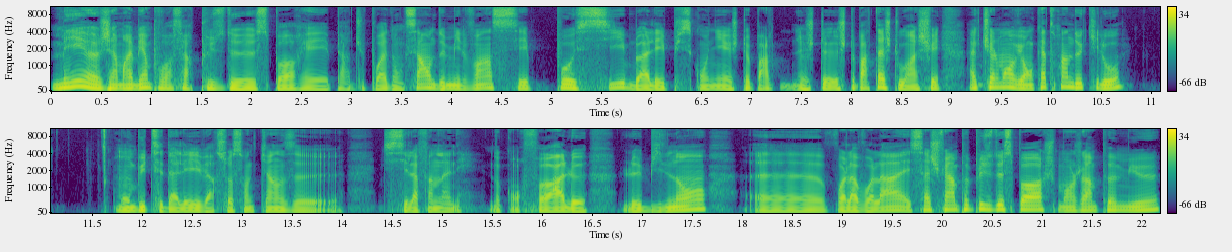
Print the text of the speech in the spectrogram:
Mais euh, j'aimerais bien pouvoir faire plus de sport et perdre du poids. Donc, ça, en 2020, c'est possible. Allez, puisqu'on y est, je te, je te partage tout. Hein. Je fais actuellement environ 82 kilos. Mon but, c'est d'aller vers 75 d'ici la fin de l'année. Donc on fera le, le bilan. Euh, voilà, voilà. Et ça, je fais un peu plus de sport, je mange un peu mieux,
